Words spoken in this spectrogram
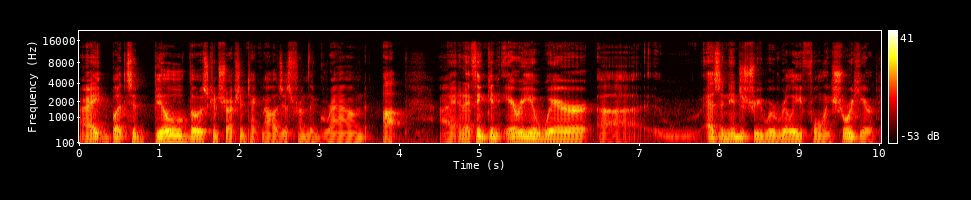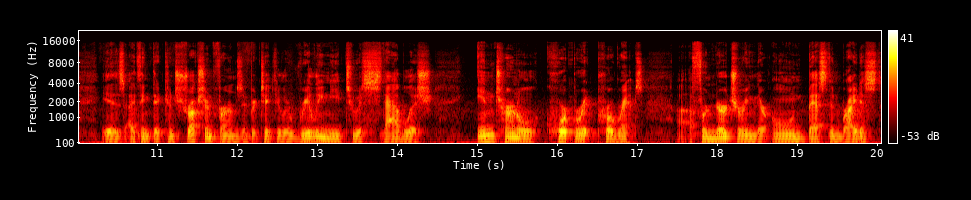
all right, but to build those construction technologists from the ground up. Right? And I think an area where, uh, as an industry, we're really falling short here is I think that construction firms in particular really need to establish internal corporate programs uh, for nurturing their own best and brightest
